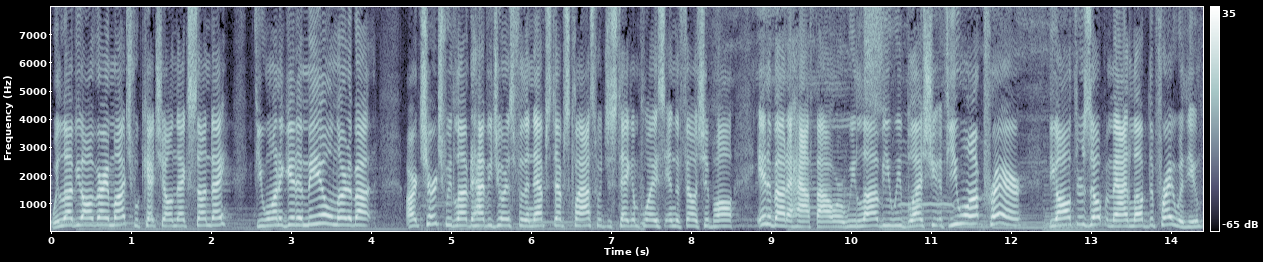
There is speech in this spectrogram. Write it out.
We love you all very much. We'll catch you all next Sunday. If you want to get a meal and learn about our church, we'd love to have you join us for the Next Steps class, which is taking place in the fellowship hall in about a half hour. We love you. We bless you. If you want prayer, the altar is open, man. I'd love to pray with you.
